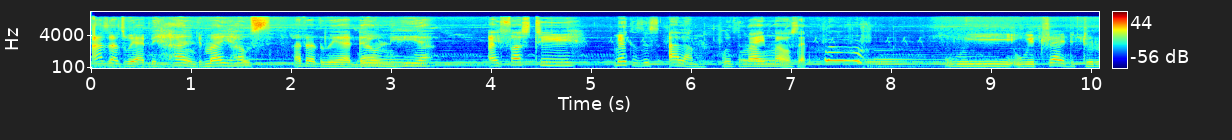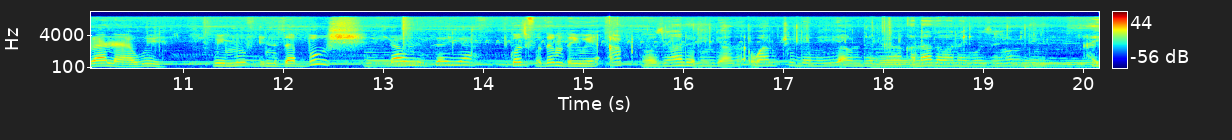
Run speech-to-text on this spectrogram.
Others were behind my house, others were down here. I first eh, make this alarm with my mouse. That we, we tried to run away. We moved in the bush down there because for them they were up. I was handling one children here on the back, another one I was holding. I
